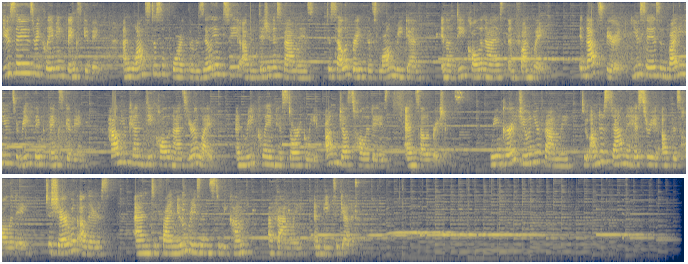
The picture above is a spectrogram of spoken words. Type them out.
USAY is reclaiming Thanksgiving and wants to support the resiliency of Indigenous families to celebrate this long weekend in a decolonized and fun way. In that spirit, USAY is inviting you to rethink Thanksgiving, how you can decolonize your life and reclaim historically unjust holidays and celebrations. We encourage you and your family to understand the history of this holiday, to share with others, and to find new reasons to become a family and be together.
